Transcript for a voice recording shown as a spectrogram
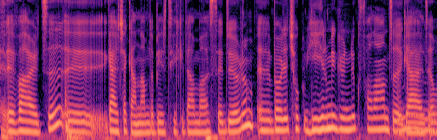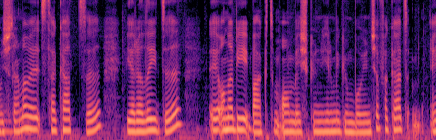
Evet. e, vardı. E, gerçek anlamda bir tilkiden bahsediyorum. E, böyle çok 20 günlük falandı geldi Hmm. avuçlarıma ve sakattı, yaralıydı. Ona bir baktım 15 gün 20 gün boyunca fakat e,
